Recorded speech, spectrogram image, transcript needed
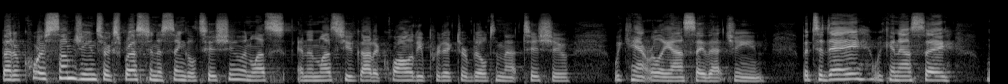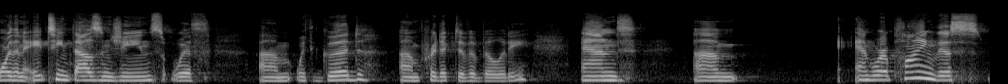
But of course, some genes are expressed in a single tissue, unless, and unless you've got a quality predictor built in that tissue, we can't really assay that gene. But today, we can assay more than 18,000 genes with, um, with good um, predictive ability. And, um, and we're applying this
